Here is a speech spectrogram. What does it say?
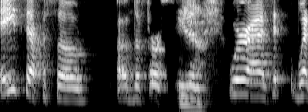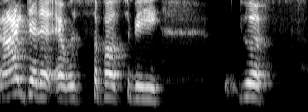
eighth episode of the first season, Yeah. whereas when I did it, it was supposed to be the th-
